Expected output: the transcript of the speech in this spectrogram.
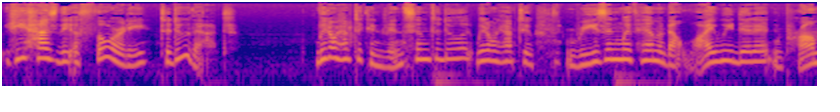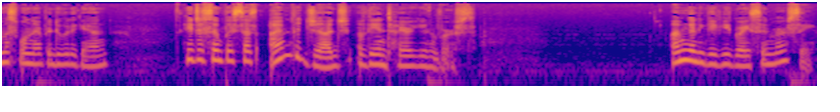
he has the authority to do that. We don't have to convince him to do it. We don't have to reason with him about why we did it and promise we'll never do it again. He just simply says, I'm the judge of the entire universe. I'm going to give you grace and mercy.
